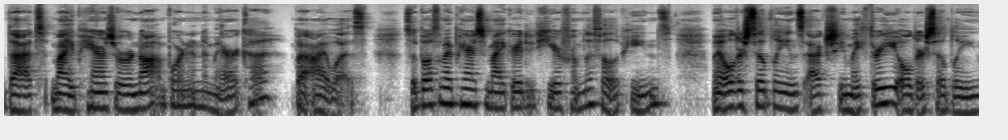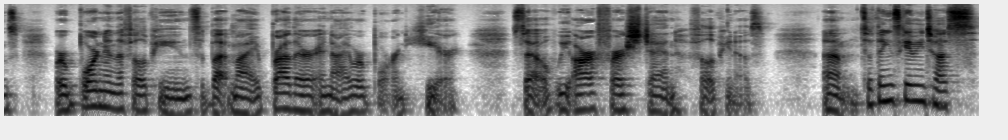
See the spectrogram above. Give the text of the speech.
that my parents were not born in America, but I was. So both of my parents migrated here from the Philippines. My older siblings, actually, my three older siblings were born in the Philippines, but my brother and I were born here. So we are first gen Filipinos. Um, so Thanksgiving to us,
